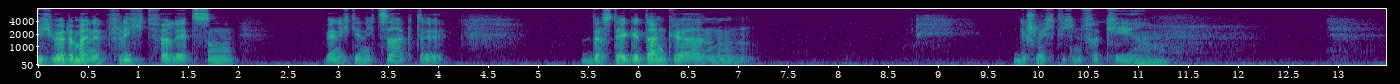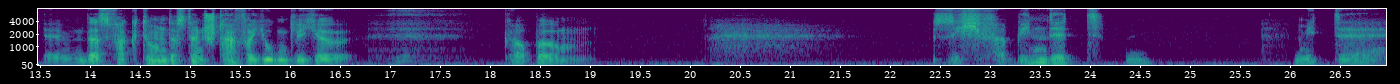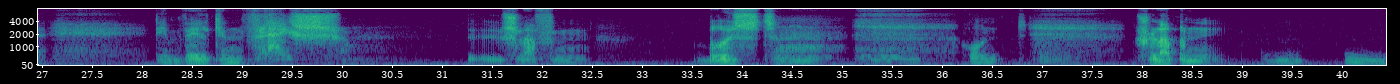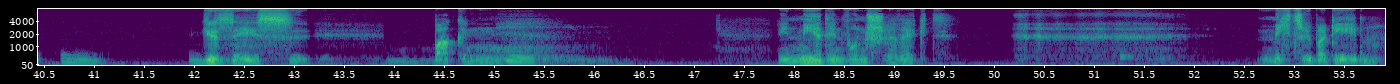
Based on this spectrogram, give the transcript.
Ich würde meine Pflicht verletzen, wenn ich dir nicht sagte, dass der Gedanke an geschlechtlichen Verkehr, ähm, das Faktum, dass dein straffer jugendlicher Körper sich verbindet mit äh, dem welken Fleisch, äh, schlaffen Brüsten und schlappen Gesäß, Backen in mir den Wunsch erweckt, mich zu übergeben.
